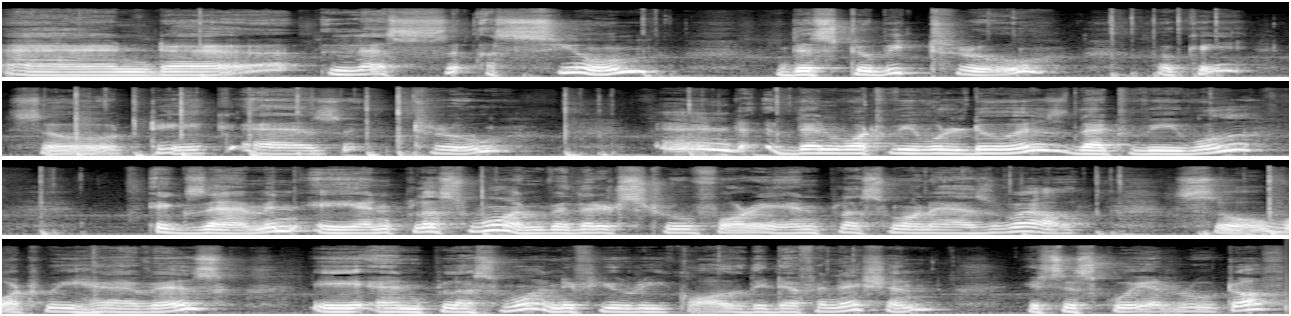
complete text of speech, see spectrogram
And uh, let's assume this to be true. Okay, so take as true and then what we will do is that we will examine an plus 1 whether it's true for an plus 1 as well. So what we have is an plus 1 if you recall the definition it's a square root of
